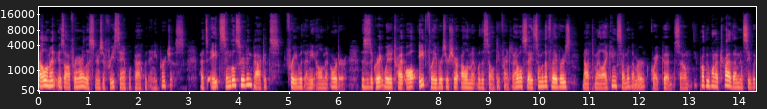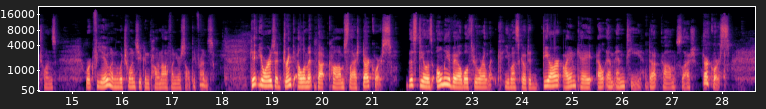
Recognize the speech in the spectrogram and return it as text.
Element is offering our listeners a free sample pack with any purchase. That's eight single serving packets free with any Element order. This is a great way to try all eight flavors or share Element with a salty friend. And I will say some of the flavors, not to my liking, some of them are quite good. So you probably want to try them and see which ones work for you and which ones you can pawn off on your salty friends. Get yours at drinkelement.com slash darkhorse. This deal is only available through our link. You must go to drinkLMNT.com slash darkhorse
